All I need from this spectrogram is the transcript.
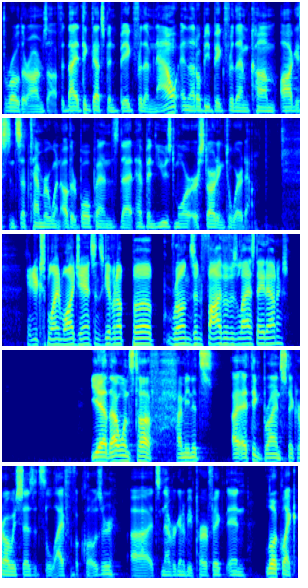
throw their arms off. And I think that's been big for them now, and that'll be big for them come August and September when other bullpens that have been used more are starting to wear down. Can you explain why Jansen's given up uh, runs in five of his last eight outings? Yeah, that one's tough. I mean, it's I, I think Brian Snitker always says it's the life of a closer. Uh, it's never going to be perfect. And look, like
